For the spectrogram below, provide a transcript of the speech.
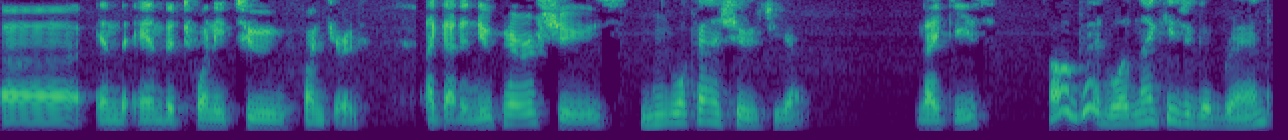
uh, and and the twenty two hundred. I got a new pair of shoes, Mhm. What kind of shoes do you got? Nikes. Oh, good. Well, Nike's a good brand.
